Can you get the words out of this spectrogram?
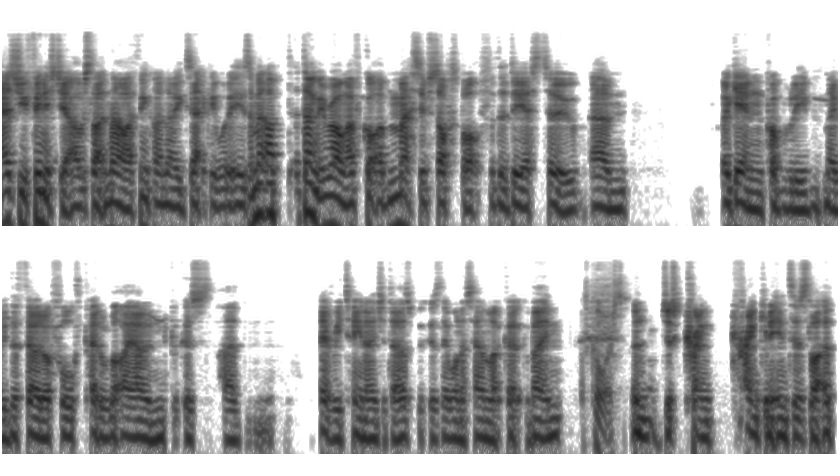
as you finished it, I was like, no, I think I know exactly what it is. I mean, I, don't get me wrong, I've got a massive soft spot for the DS2. Um, again, probably maybe the third or fourth pedal that I owned because I, every teenager does because they want to sound like Kurt Cobain, of course, and just crank cranking it into like a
